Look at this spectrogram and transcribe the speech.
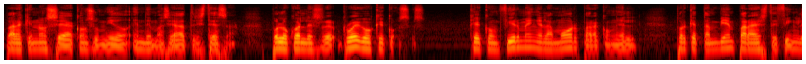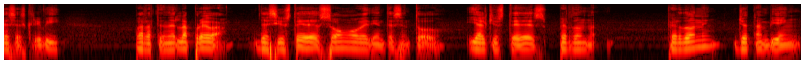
para que no sea consumido en demasiada tristeza, por lo cual les ruego que, que confirmen el amor para con él, porque también para este fin les escribí, para tener la prueba de si ustedes son obedientes en todo, y al que ustedes perdonen, yo también,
